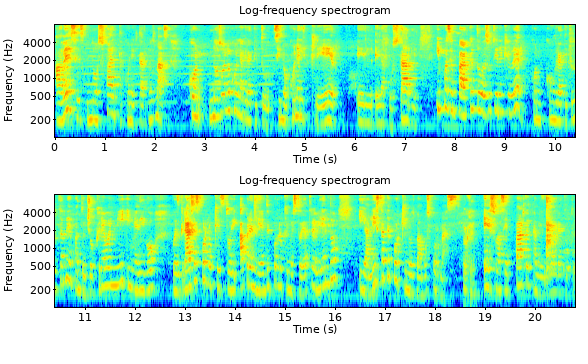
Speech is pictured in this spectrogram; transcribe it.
a veces nos falta conectarnos más con, no solo con la gratitud, sino con el creer, el, el apostarle. Y pues en parte todo eso tiene que ver con, con gratitud también, cuando yo creo en mí y me digo, pues gracias por lo que estoy aprendiendo y por lo que me estoy atreviendo, y alístate porque nos vamos por más. Ok. Eso hace parte también de la gratitud.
